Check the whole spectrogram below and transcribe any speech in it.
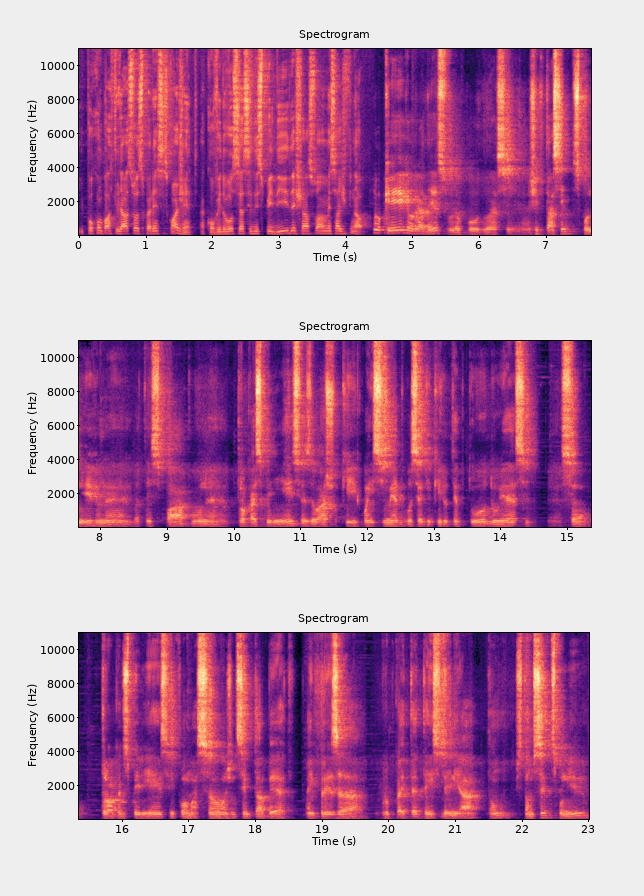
e por compartilhar suas experiências com a gente. Eu convido você a se despedir e deixar a sua mensagem final. Ok, que eu agradeço, Leopoldo. Assim, a gente está sempre disponível, né? Bater esse papo, né? Trocar experiências. Eu acho que conhecimento você adquire o tempo todo e essa, essa troca de experiência, informação, a gente sempre está aberto. A empresa o Grupo Caeté tem esse DNA, então estamos sempre disponíveis.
